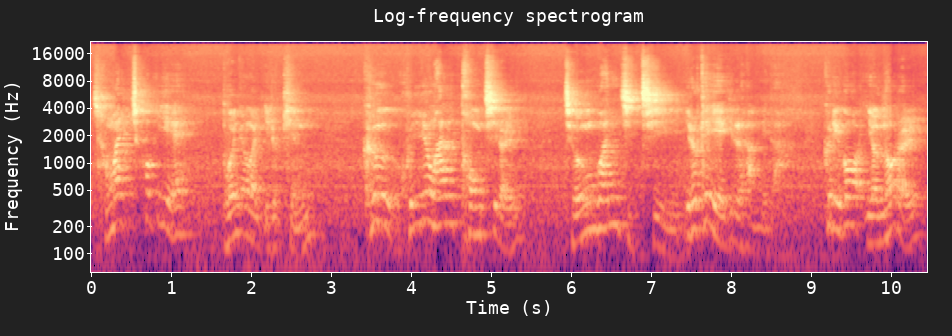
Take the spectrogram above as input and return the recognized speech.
정말 초기에 번영을 일으킨 그 훌륭한 통치를 정관지치 이렇게 얘기를 합니다. 그리고 연호를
